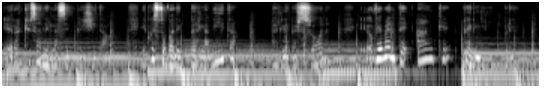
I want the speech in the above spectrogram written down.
è racchiusa nella semplicità. E questo vale per la vita, per le persone e ovviamente anche per i libri.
